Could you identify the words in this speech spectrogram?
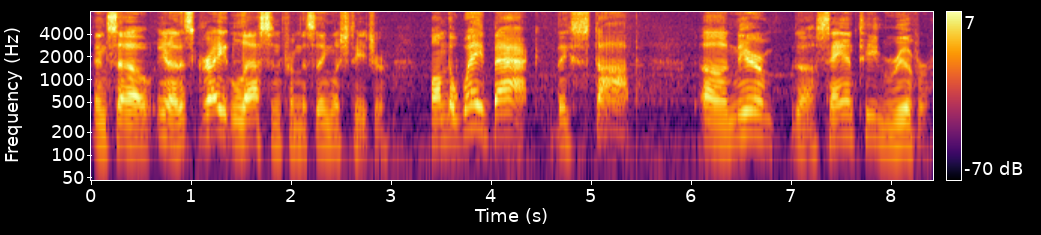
And so, you know, this great lesson from this English teacher on the way back, they stop uh, near the Santee River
